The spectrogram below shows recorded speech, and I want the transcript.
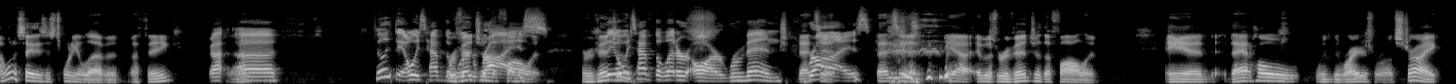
I want to say this is 2011. I think. Uh, uh, I feel like they always have the Revenge word of the Fallen. rise. Revenge. They always the, have the letter R. Revenge. That's it. rise. That's it. Yeah, it was Revenge of the Fallen, and that whole when the writers were on strike,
